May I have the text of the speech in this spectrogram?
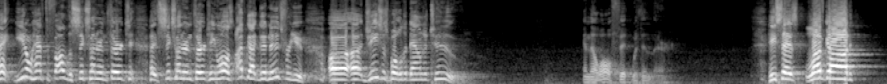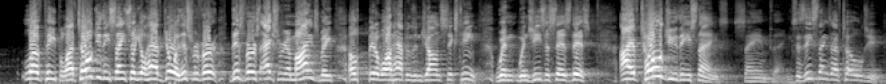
Hey, you don't have to follow the 613, 613 laws. I've got good news for you. Uh, uh, Jesus boiled it down to two, and they'll all fit within there. He says, Love God, love people. I've told you these things so you'll have joy. This, revert, this verse actually reminds me a little bit of what happens in John 16 when, when Jesus says this I have told you these things. Same thing. He says, These things I've told you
